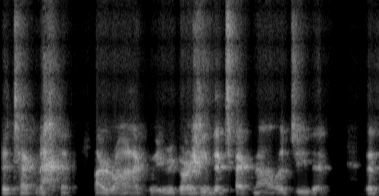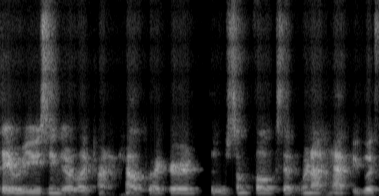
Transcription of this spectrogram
the tech. ironically, regarding the technology that that they were using, their electronic health record. There were some folks that were not happy with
